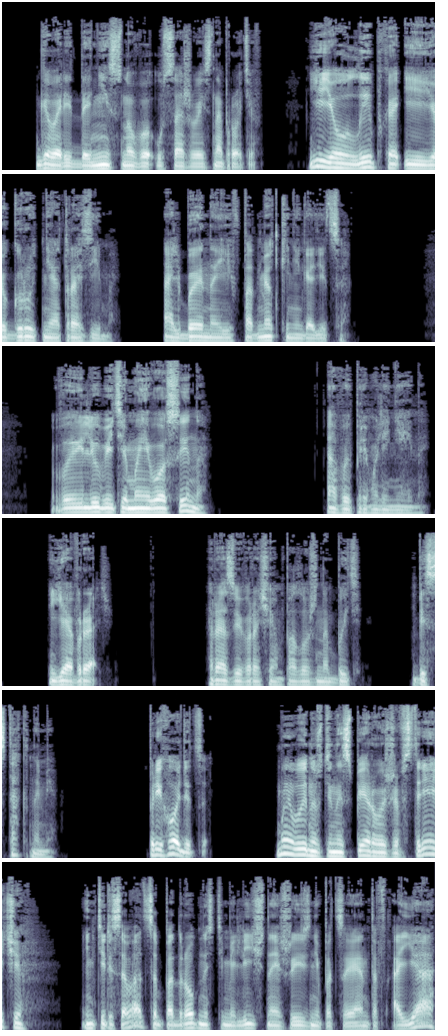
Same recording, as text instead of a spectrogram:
— говорит Дени, снова усаживаясь напротив. Ее улыбка и ее грудь неотразимы. Альбена ей в подметке не годится. «Вы любите моего сына?» «А вы прямолинейны». «Я врач». «Разве врачам положено быть бестактными?» «Приходится. Мы вынуждены с первой же встречи интересоваться подробностями личной жизни пациентов, а я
